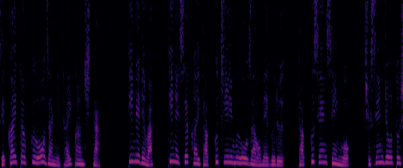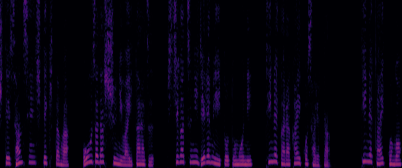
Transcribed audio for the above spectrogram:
世界タッグ王座に体感した。ティネでは、ティネ世界タッグチーム王座をめぐるタッグ戦線を主戦場として参戦してきたが、王座ダッシュには至らず、7月にジェレミーと共にティネから解雇された。ティネ解雇後、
